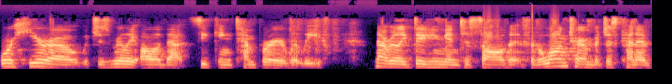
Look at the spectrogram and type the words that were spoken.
or hero, which is really all about seeking temporary relief, not really digging in to solve it for the long term, but just kind of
